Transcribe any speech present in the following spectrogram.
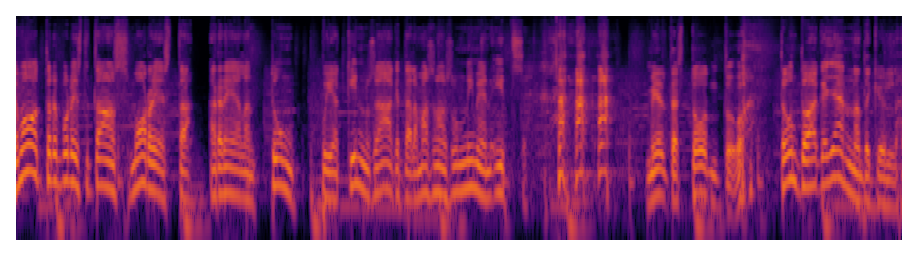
Ja moottoripodista taas morjesta, Reelan Tumppu ja Kinnusen Aake täällä. Mä sanoin sun nimen itse. Miltä se tuntuu? Tuntuu aika jännältä kyllä.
